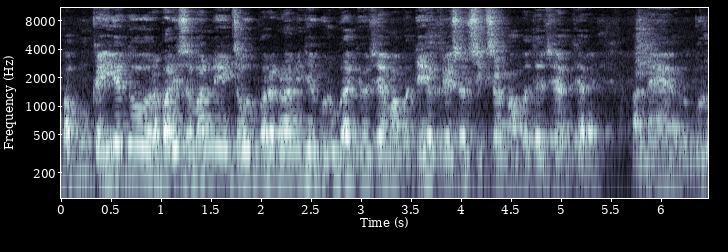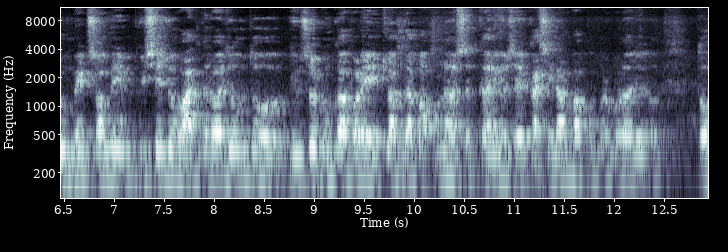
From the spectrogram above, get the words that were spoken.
બાપુ, કહીએ તો રબારી સમાજની ચૌદ પરગણાની જે ગુરુગાદીઓ છે, એમાં બધી અગ્રેસર શિક્ષણ બાબતે છે અત્યારે. અને ગુરુ મેટ સ્વામી વિશે જો વાત કરવા જવું તો દિવસો ટૂંકા પડે એટલા બધા બાપુના સત્કાર્યો છે. કાશીરામ બાપુ પર બોલાવા જતો તો.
